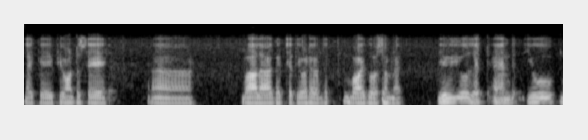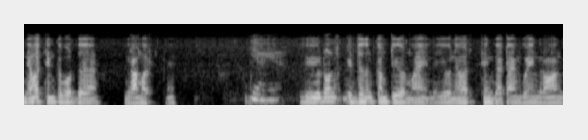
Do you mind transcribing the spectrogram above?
Like uh, if you want to say uh, bala gachati whatever that boy goes somewhere. You use it and you never think about the grammar right? Yeah, yeah. you don't it doesn't come to your mind. You never think that i'm going wrong.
